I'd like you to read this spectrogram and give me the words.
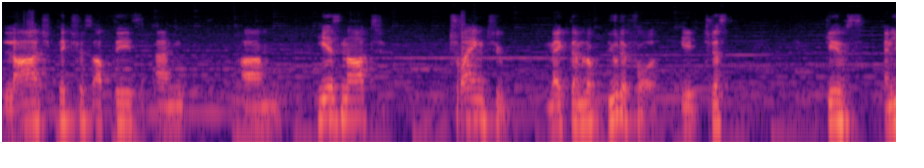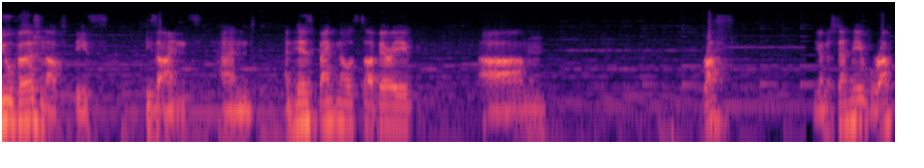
large pictures of these and um, he is not trying to make them look beautiful. He just gives a new version of these designs and and his banknotes are very um, rough you understand me? Rough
